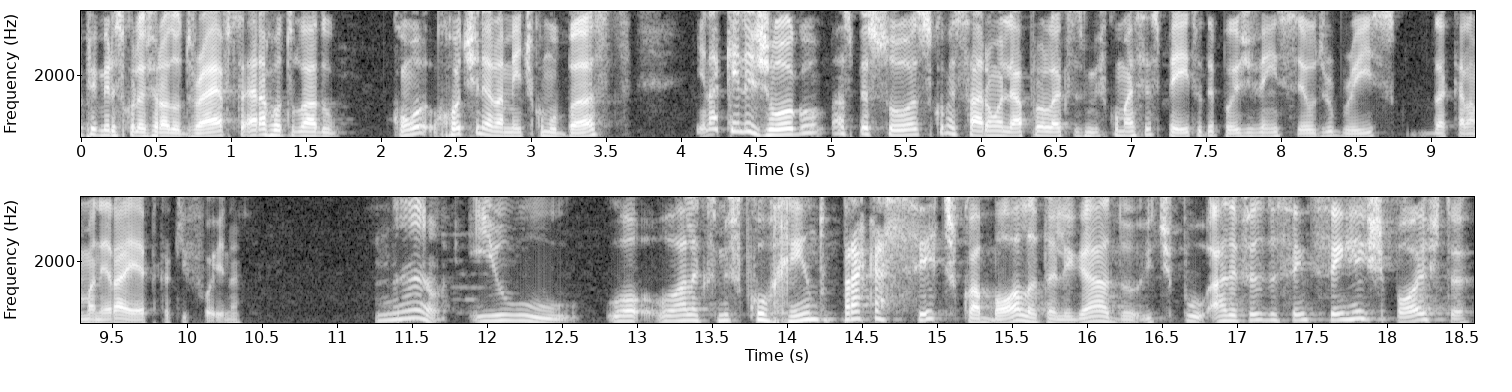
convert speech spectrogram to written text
o primeiro escolha geral do draft, era rotulado rotineiramente como bust, e naquele jogo as pessoas começaram a olhar para o Alex Smith com mais respeito depois de vencer o Drew Brees daquela maneira épica que foi, né? Não, e o, o, o, Alex Smith correndo pra cacete com a bola, tá ligado? E tipo, a defesa do Saints sem resposta.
